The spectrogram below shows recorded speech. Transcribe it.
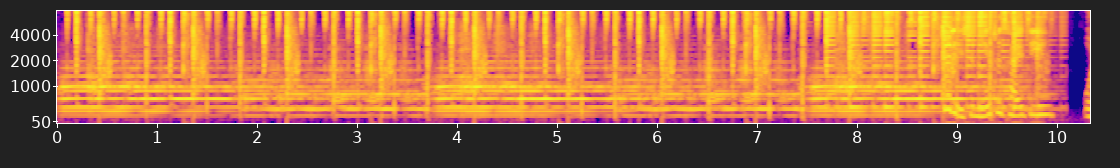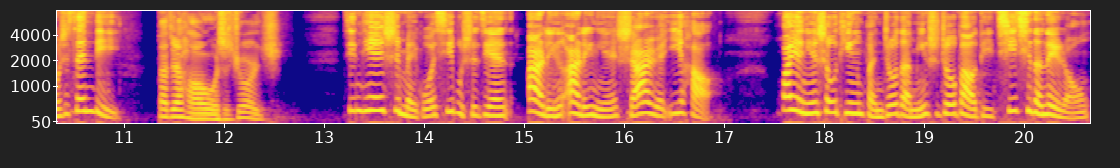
这里是民事财经，我是 Cindy。大家好，我是 George。今天是美国西部时间二零二零年十二月一号，欢迎您收听本周的《民事周报》第七期的内容。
